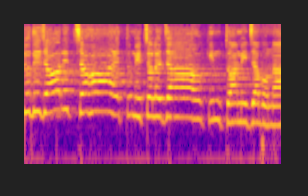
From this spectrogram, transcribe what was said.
যদি যাওয়ার ইচ্ছা হয়, তুমি চলে যাও, কিন্তু আমি যাব না।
